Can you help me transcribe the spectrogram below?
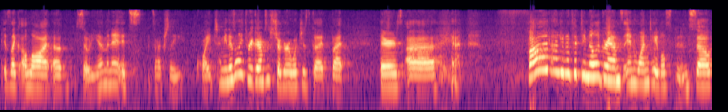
is like a lot of sodium in it. It's it's actually quite. I mean, there's only three grams of sugar, which is good, but there's uh, 550 milligrams in one tablespoon. So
